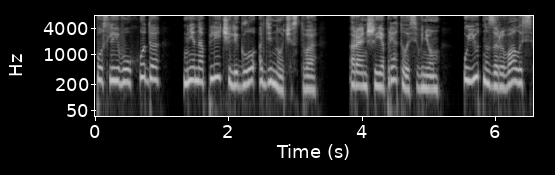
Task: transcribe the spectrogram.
После его ухода мне на плечи легло одиночество. Раньше я пряталась в нем, уютно зарывалась,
